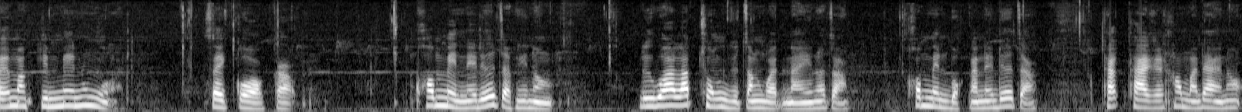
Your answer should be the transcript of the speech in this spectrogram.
รมากินเมนูใส่กรอกกับคอมเมนต์ในเด้อจ้ะพี่น้อง หรือว่ารับชมอยู่จังหวัดไหนเนาะจ้ะคอมเมนต์บอกกันในเด้อจ้ะทักทายกันเข้ามาได้เนาะ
